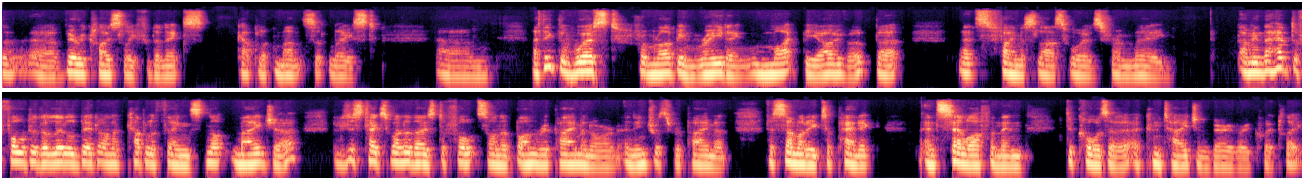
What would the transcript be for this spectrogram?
uh, very closely for the next couple of months at least. Um, I think the worst from what I've been reading might be over, but that's famous last words from me. I mean, they have defaulted a little bit on a couple of things, not major, but it just takes one of those defaults on a bond repayment or an interest repayment for somebody to panic and sell off and then to cause a, a contagion very, very quickly.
